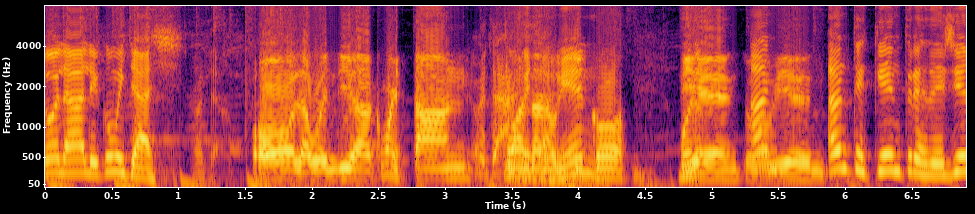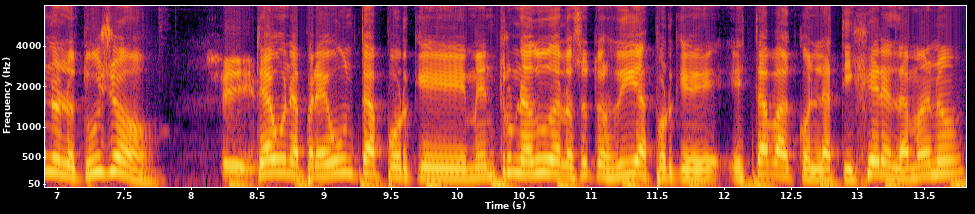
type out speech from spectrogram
Hola Ale, ¿cómo estás? Hola, buen día, ¿cómo están? ¿Cómo andan estás? los ¿Bien? chicos? Bueno, bien, todo an- bien. Antes que entres de lleno en lo tuyo, Sí, te hago una pregunta porque me entró una duda los otros días porque estaba con la tijera en la mano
